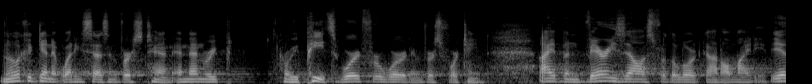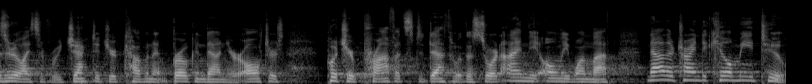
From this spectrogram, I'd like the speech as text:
Now look again at what he says in verse 10 and then re- repeats word for word in verse 14. I have been very zealous for the Lord God Almighty. The Israelites have rejected your covenant, broken down your altars, put your prophets to death with a sword. I'm the only one left. Now they're trying to kill me too.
